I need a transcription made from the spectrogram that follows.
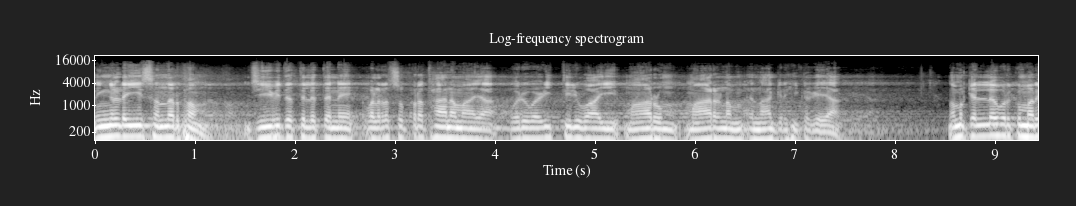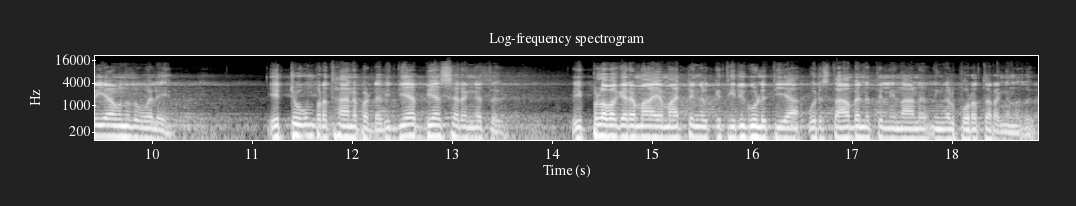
നിങ്ങളുടെ ഈ സന്ദർഭം ജീവിതത്തിൽ തന്നെ വളരെ സുപ്രധാനമായ ഒരു വഴിത്തിരിവായി മാറും മാറണം എന്നാഗ്രഹിക്കുകയാണ് നമുക്കെല്ലാവർക്കും അറിയാവുന്നതുപോലെ ഏറ്റവും പ്രധാനപ്പെട്ട വിദ്യാഭ്യാസ രംഗത്ത് വിപ്ലവകരമായ മാറ്റങ്ങൾക്ക് തിരികൊളുത്തിയ ഒരു സ്ഥാപനത്തിൽ നിന്നാണ് നിങ്ങൾ പുറത്തിറങ്ങുന്നത്.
